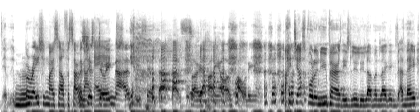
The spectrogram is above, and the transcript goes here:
mm-hmm. berating myself for something I was just I doing ate. that as you said that. That's so yeah. funny. I was holding it. I just bought a new pair of these Lululemon leggings and they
